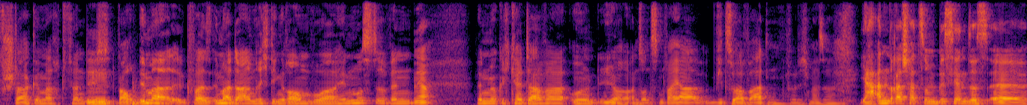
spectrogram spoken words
stark gemacht, fand mhm. ich. War auch immer, quasi immer da im richtigen Raum, wo er hin musste, wenn. Ja wenn Möglichkeit da war. Und ja, ansonsten war ja wie zu erwarten, würde ich mal sagen. Ja, Andrasch hat so ein bisschen das, äh,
